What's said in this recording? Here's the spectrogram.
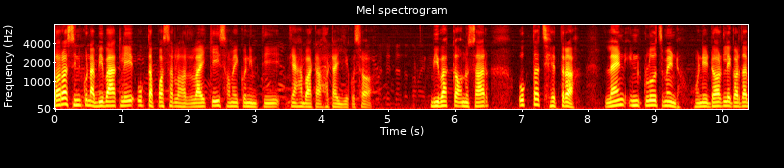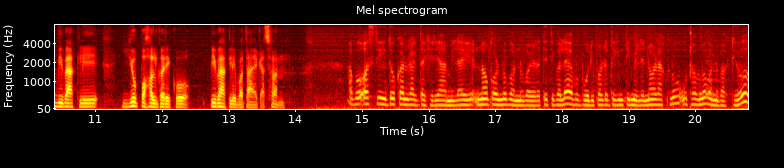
तर सिन्कोना विभागले उक्त पसलहरूलाई केही समयको निम्ति त्यहाँबाट हटाइएको छ। विभागका अनुसार उक्त क्षेत्र ल्यान्ड इन्क्लोजमेन्ट हुने डरले गर्दा विभागले यो पहल गरेको विभागले बताएका छन्। अब अस्ति दोकान राख्दाखेरि हामीलाई नगर्नु भन्नुभयो र त्यति बेलै अब भोलिपल्टदेखि तिमीहरूले नराख्नु उठाउनु भन्नुभएको थियो हो।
